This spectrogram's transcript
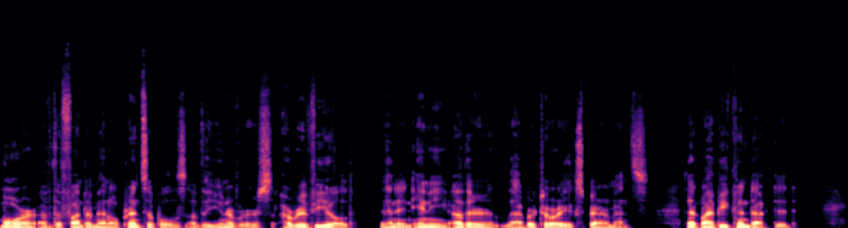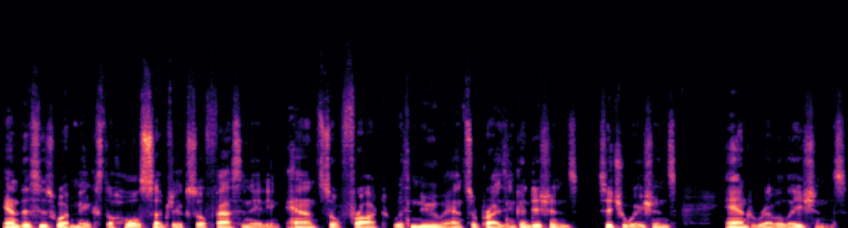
more of the fundamental principles of the universe are revealed than in any other laboratory experiments that might be conducted and this is what makes the whole subject so fascinating and so fraught with new and surprising conditions, situations, and revelations.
